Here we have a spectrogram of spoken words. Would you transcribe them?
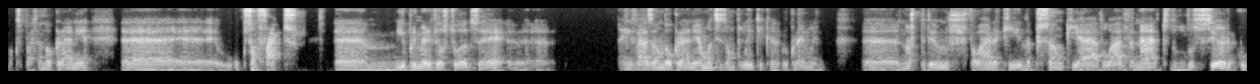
ao que se passa na Ucrânia, uh, uh, o que são factos. Um, e o primeiro deles todos é a invasão da Ucrânia é uma decisão política do Kremlin. Uh, nós podemos falar aqui da pressão que há do lado da NATO, do, do, cerco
